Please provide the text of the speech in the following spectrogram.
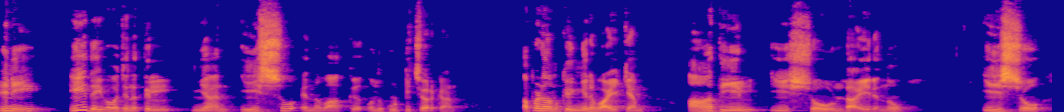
ഇനി ഈ ദൈവവചനത്തിൽ ഞാൻ ഈശോ എന്ന വാക്ക് ഒന്ന് കൂട്ടിച്ചേർക്കാണ്. അപ്പോൾ നമുക്ക് ഇങ്ങനെ വായിക്കാം. ആദിയിൽ ഈശോ ഉണ്ടായിരുന്നു. ഈശോ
